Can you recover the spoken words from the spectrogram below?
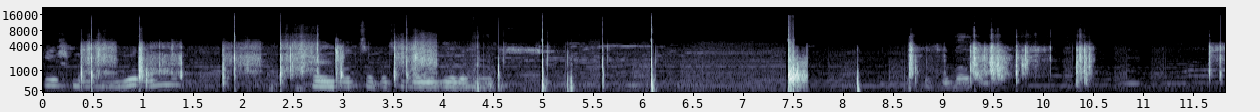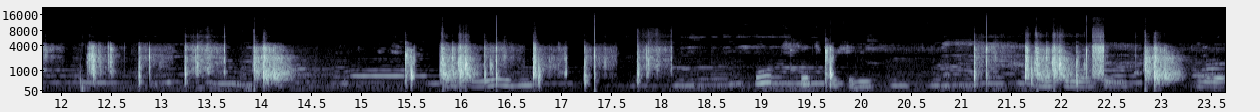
Here's my room. And what's up, what's the room in my house? It's your balcony. What's that supposed to do? Hey guys.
